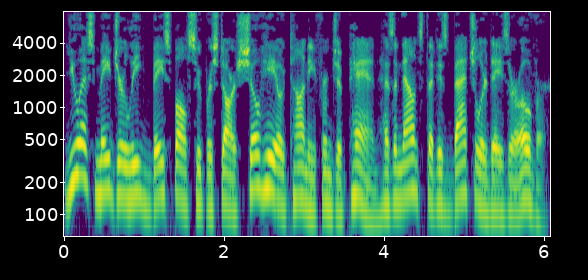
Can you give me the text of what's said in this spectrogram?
U.S. Major League Baseball superstar Shohei Otani from Japan has announced that his bachelor days are over.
